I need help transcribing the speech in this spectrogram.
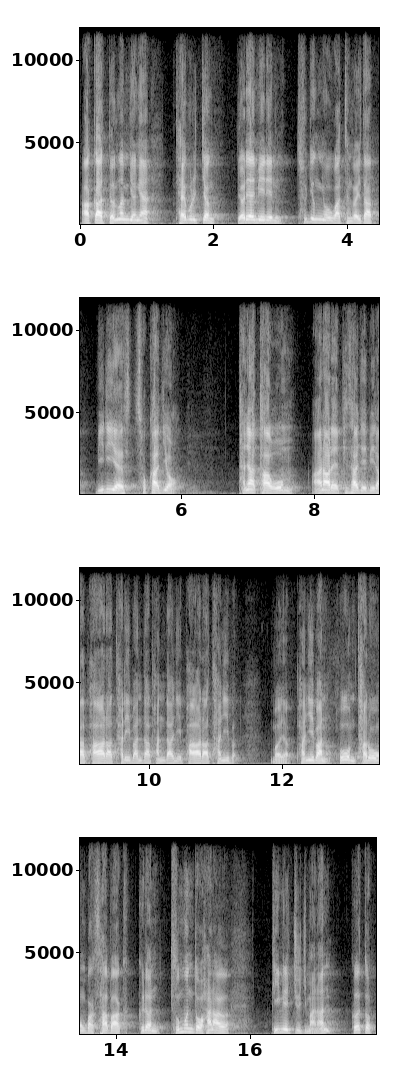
아까 등엄경에 대불정, 열애미린, 수경요 같은 것이 다 미리에 속하지요. 다냐타 옴, 아나레 비사제비라 바하라 다리반다 반다니 바하라 다니 뭐야 반이반 호음 다로옹박 사바 그, 그런 주문도 하나의 비밀주지만은 그것도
